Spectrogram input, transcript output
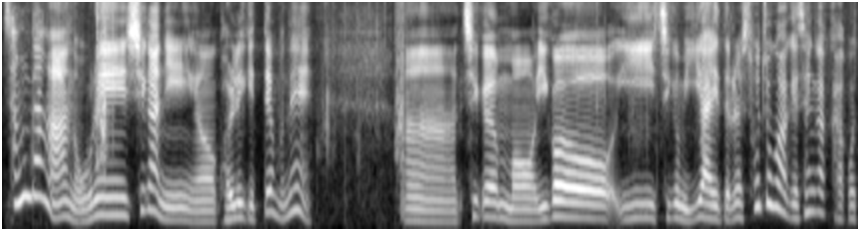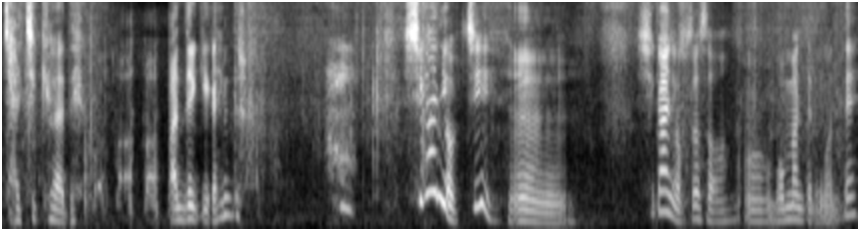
상당한 오랜 시간이 어, 걸리기 때문에 어, 지금 뭐 이거 이 지금 이 아이들을 소중하게 생각하고 잘 지켜야 돼요. 만들기가 힘들어. 시간이 없지. 예. 시간이 없어서 어, 못 만드는 건데.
